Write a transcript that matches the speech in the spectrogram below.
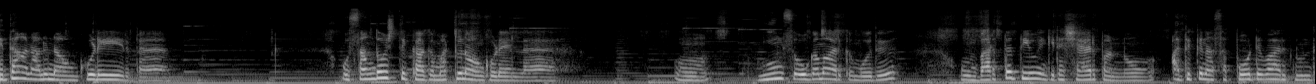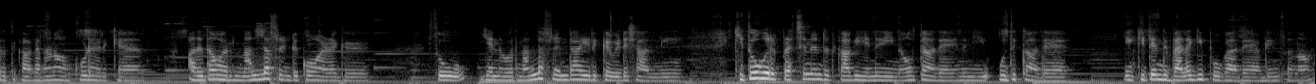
எதா ஆனாலும் நான் உன் கூடயே இருப்பேன். உன் சந்தோஷத்துக்காக மட்டும் நான் உன் கூட இல்லை. நீ சோகமாக இருக்கும்போது உன் வருத்தத்தையும் என்கிட்ட ஷேர் பண்ணும். அதுக்கு நான் சப்போர்ட்டிவாக இருக்கணுன்றதுக்காக தான் நான் கூட இருக்கேன். அதுதான் ஒரு நல்ல ஃப்ரெண்டுக்கும் அழகு. ஸோ என்னை ஒரு நல்ல ஃப்ரெண்டாக இருக்க விட ஷாலினி. ஏதோ ஒரு பிரச்சனைன்றதுக்காக என்னை நீ நவுத்தாத என்னை நீ ஒதுக்காத. என்கிட்டேருந்து விலகி போகாத அப்படின்னு சொன்னால்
